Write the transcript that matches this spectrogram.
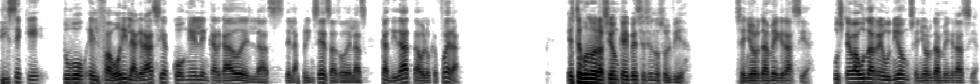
dice que tuvo el favor y la gracia con el encargado de las, de las princesas o de las candidatas o lo que fuera. Esta es una oración que hay veces se nos olvida. Señor, dame gracia. Usted va a una reunión, Señor, dame gracia.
